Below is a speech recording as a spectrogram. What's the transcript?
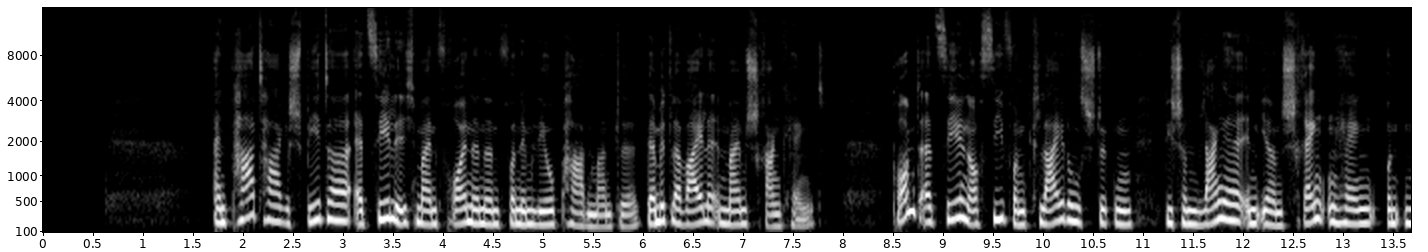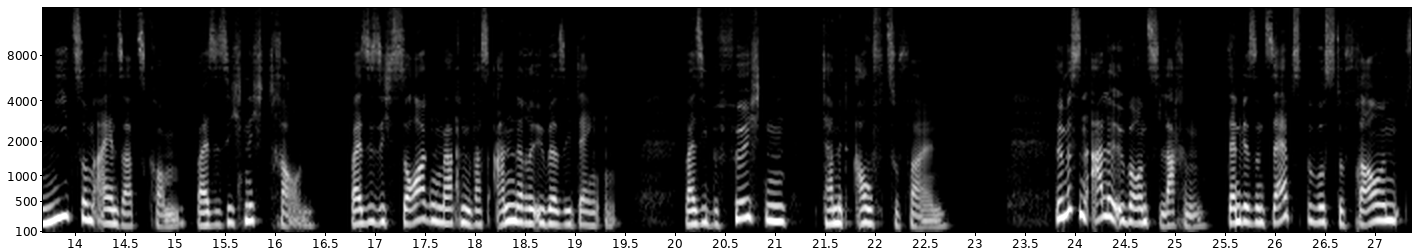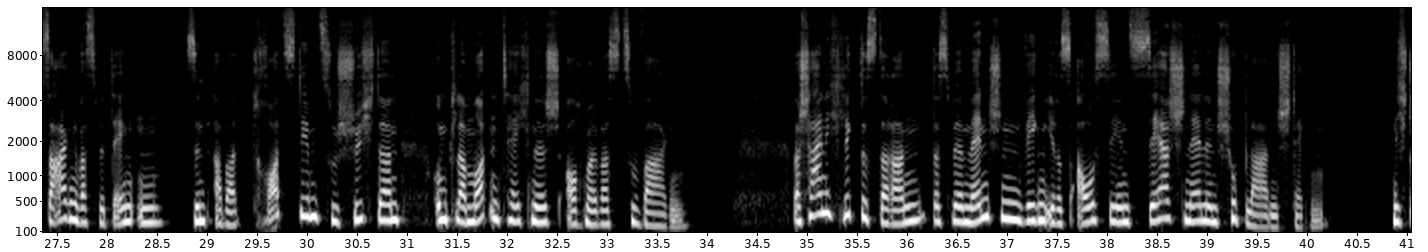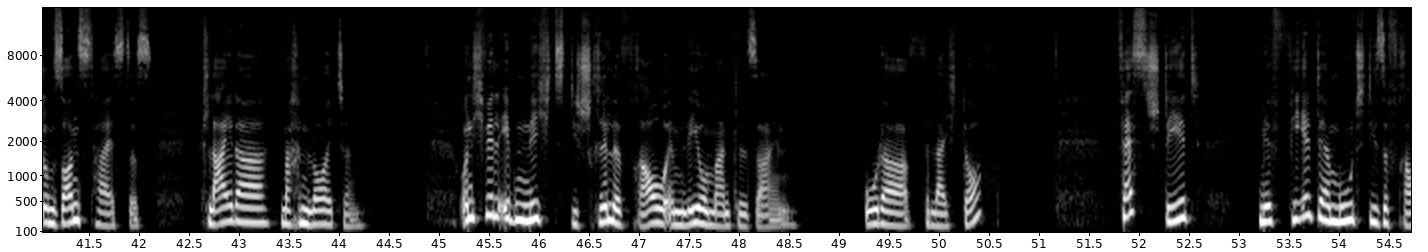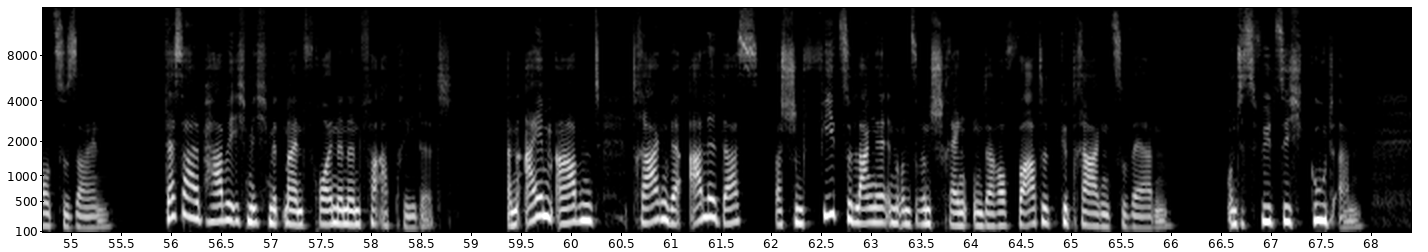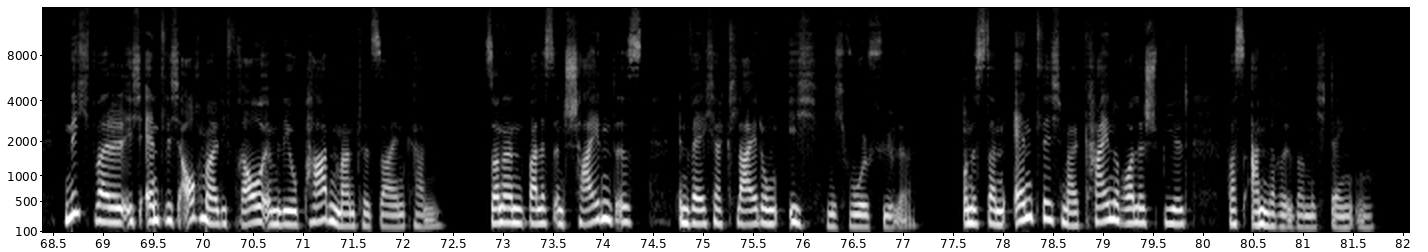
Ein paar Tage später erzähle ich meinen Freundinnen von dem Leopardenmantel, der mittlerweile in meinem Schrank hängt. Prompt erzählen auch sie von Kleidungsstücken, die schon lange in ihren Schränken hängen und nie zum Einsatz kommen, weil sie sich nicht trauen, weil sie sich Sorgen machen, was andere über sie denken, weil sie befürchten, damit aufzufallen. Wir müssen alle über uns lachen, denn wir sind selbstbewusste Frauen, sagen, was wir denken, sind aber trotzdem zu schüchtern, um klamottentechnisch auch mal was zu wagen. Wahrscheinlich liegt es daran, dass wir Menschen wegen ihres Aussehens sehr schnell in Schubladen stecken. Nicht umsonst heißt es, Kleider machen Leute. Und ich will eben nicht die schrille Frau im Leomantel sein. Oder vielleicht doch? Fest steht, mir fehlt der Mut, diese Frau zu sein. Deshalb habe ich mich mit meinen Freundinnen verabredet. An einem Abend tragen wir alle das, was schon viel zu lange in unseren Schränken darauf wartet, getragen zu werden. Und es fühlt sich gut an. Nicht, weil ich endlich auch mal die Frau im Leopardenmantel sein kann, sondern weil es entscheidend ist, in welcher Kleidung ich mich wohlfühle. Und es dann endlich mal keine Rolle spielt, was andere über mich denken.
